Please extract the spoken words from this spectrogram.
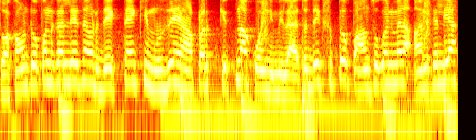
तो अकाउंट ओपन कर लेते हैं और देखते हैं कि मुझे यहाँ पर कितना कोइन मिला है। तो देख सकते हो, पाँच कोइन मैंने अन कर लिया।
